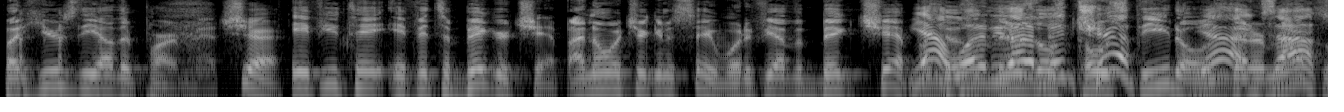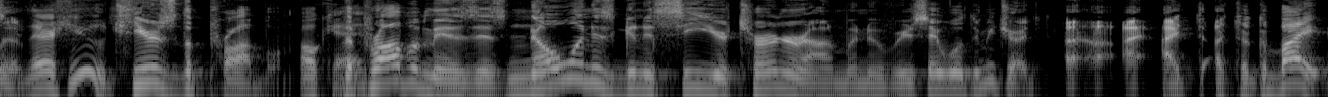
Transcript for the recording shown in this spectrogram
But here's the other part, Mitch. Sure. If you take if it's a bigger chip, I know what you're going to say. What if you have a big chip? Yeah, what if you got a big those chip? Yeah, that are exactly. massive. They're huge. Here's the problem. Okay. The problem is, is no one is going to see your turnaround maneuver. You say, "Well, Dimitri, I, I, I, I took a bite,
